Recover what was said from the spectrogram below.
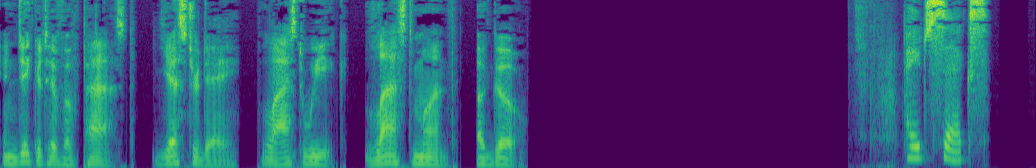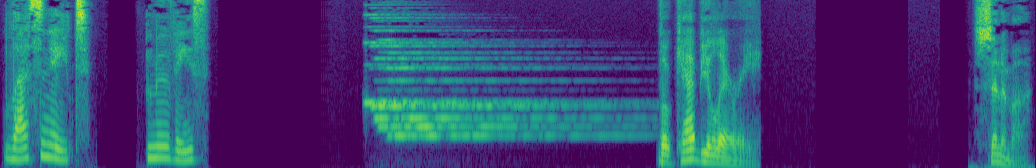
Indicative of past, yesterday, last week, last month, ago. Page 6. Lesson 8. Movies. Vocabulary. Cinema.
